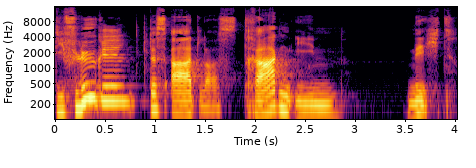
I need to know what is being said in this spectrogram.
Die Flügel des Adlers tragen ihn nicht.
